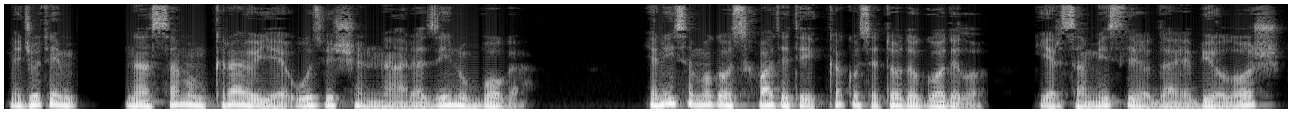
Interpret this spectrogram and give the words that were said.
Međutim, na samom kraju je uzvišen na razinu Boga, ja nisam mogao shvatiti kako se to dogodilo, jer sam mislio da je bio loš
